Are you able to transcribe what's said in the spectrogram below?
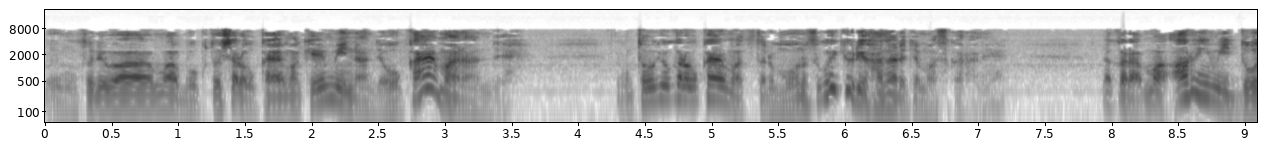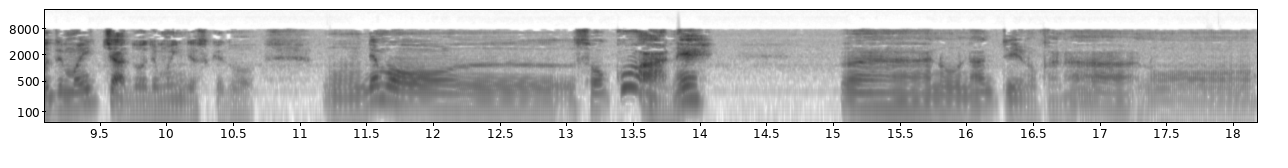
うんそれはまあ僕としたら岡山県民なんで、岡山なんで、東京から岡山って言ったらものすごい距離離れてますからね。だからまあある意味どうでもいいっちゃどうでもいいんですけど、うん、でも、そこはね、うーんあの、なんていうのかな、あの、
